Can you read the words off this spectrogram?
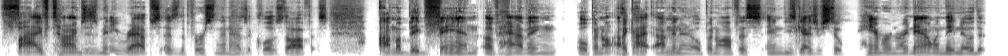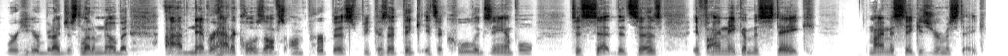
five times as many reps as the person that has a closed office. I'm a big fan of having open like I, am in an open office and these guys are still hammering right now and they know that we're here but i just let them know but i've never had a closed office on purpose because i think it's a cool example to set that says if i make a mistake my mistake is your mistake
